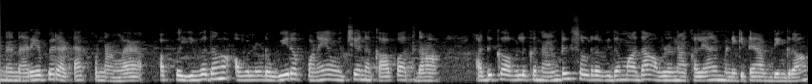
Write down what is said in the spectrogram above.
என்னை நிறைய பேர் அட்டாக் பண்ணாங்க. அப்போ இவ தான் அவளோட உயிரை பணையம் வச்சு என்னை காப்பாற்றினா அதுக்கு அவளுக்கு நன்றி சொல்கிற விதமாக தான் அவளை நான் கல்யாணம் பண்ணிக்கிட்டேன் அப்படிங்கிறான்.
